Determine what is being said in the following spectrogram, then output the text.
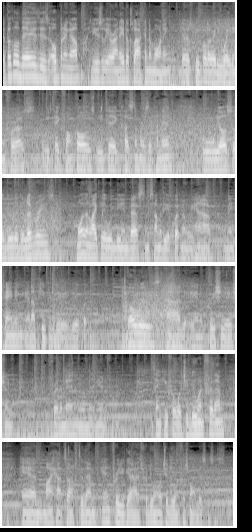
Typical days is opening up usually around 8 o'clock in the morning. There's people already waiting for us. We take phone calls, we take customers that come in. We also do the deliveries. More than likely we'll be invest in some of the equipment we have, maintaining and upkeeping the, the equipment. I've always had an appreciation for the men and women in uniform. Thank you for what you're doing for them and my hat's off to them and for you guys for doing what you're doing for small businesses.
